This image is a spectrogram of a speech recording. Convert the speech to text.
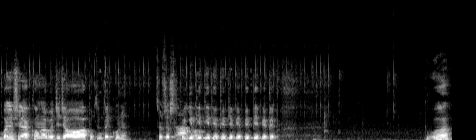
boję się jak ona będzie działała po tym tajkunie. Co czas tylko jep, jep, jep, jep, jep, jep, jep, jep, jep, jep. Ła.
